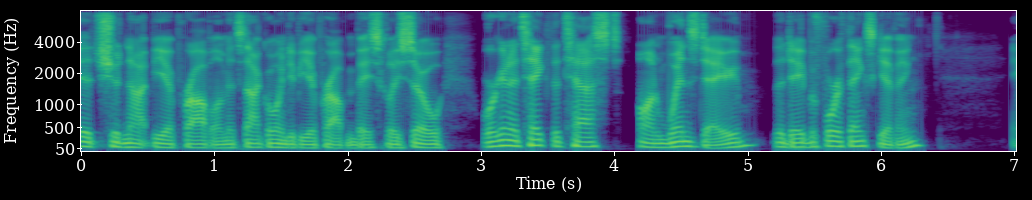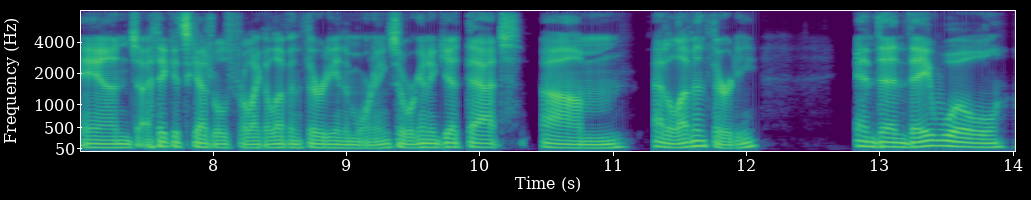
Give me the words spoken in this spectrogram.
it should not be a problem. It's not going to be a problem, basically. So we're going to take the test on Wednesday, the day before Thanksgiving, and I think it's scheduled for like 11:30 in the morning. So we're going to get that um, at 11:30, and then they will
